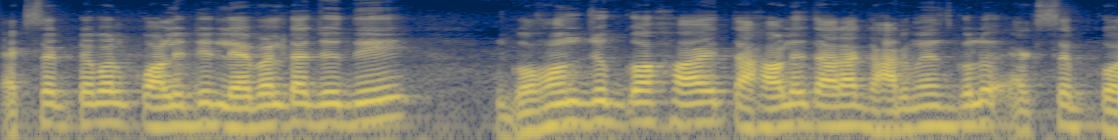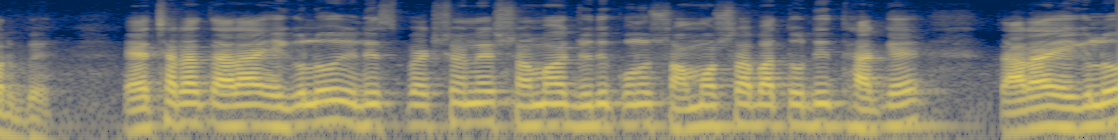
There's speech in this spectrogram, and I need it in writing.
অ্যাকসেপ্টেবল কোয়ালিটির লেভেলটা যদি গ্রহণযোগ্য হয়, তাহলে তারা গার্মেন্টসগুলো অ্যাকসেপ্ট করবে। এছাড়া তারা এগুলো ইন্সপেকশনের সময় যদি কোনো সমস্যা বা ত্রুটি থাকে তারা এগুলো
